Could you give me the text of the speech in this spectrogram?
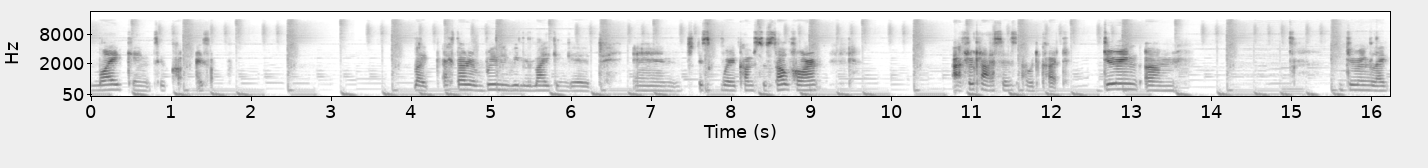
liking to cut myself like I started really really liking it and this where it comes to self-harm after classes I would cut during um during like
